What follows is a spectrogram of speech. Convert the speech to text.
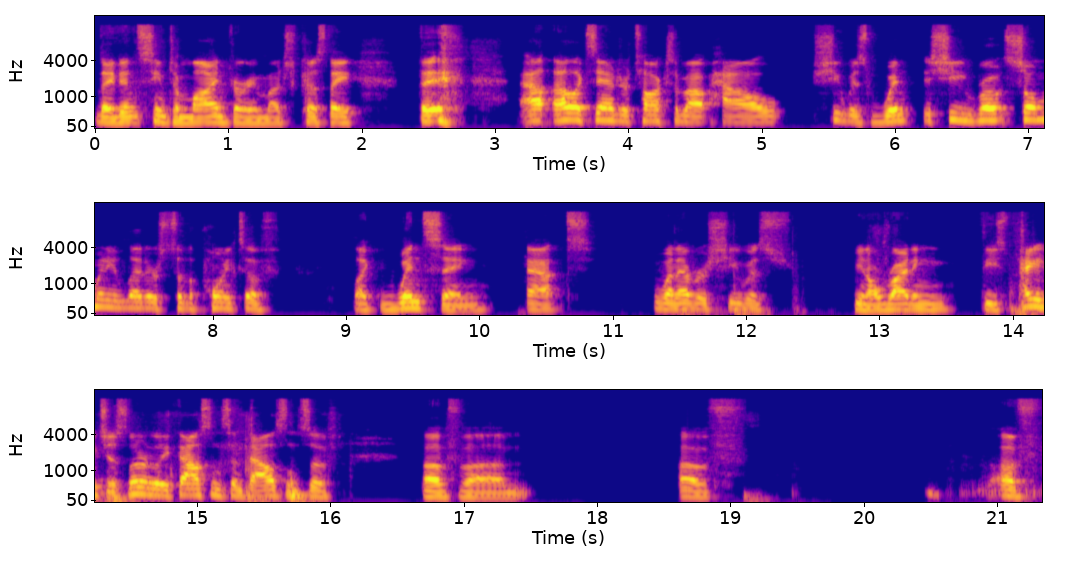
they didn't seem to mind very much because they they Alexandra talks about how she was win she wrote so many letters to the point of like wincing at whenever she was, you know, writing these pages, literally thousands and thousands of of um, of of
